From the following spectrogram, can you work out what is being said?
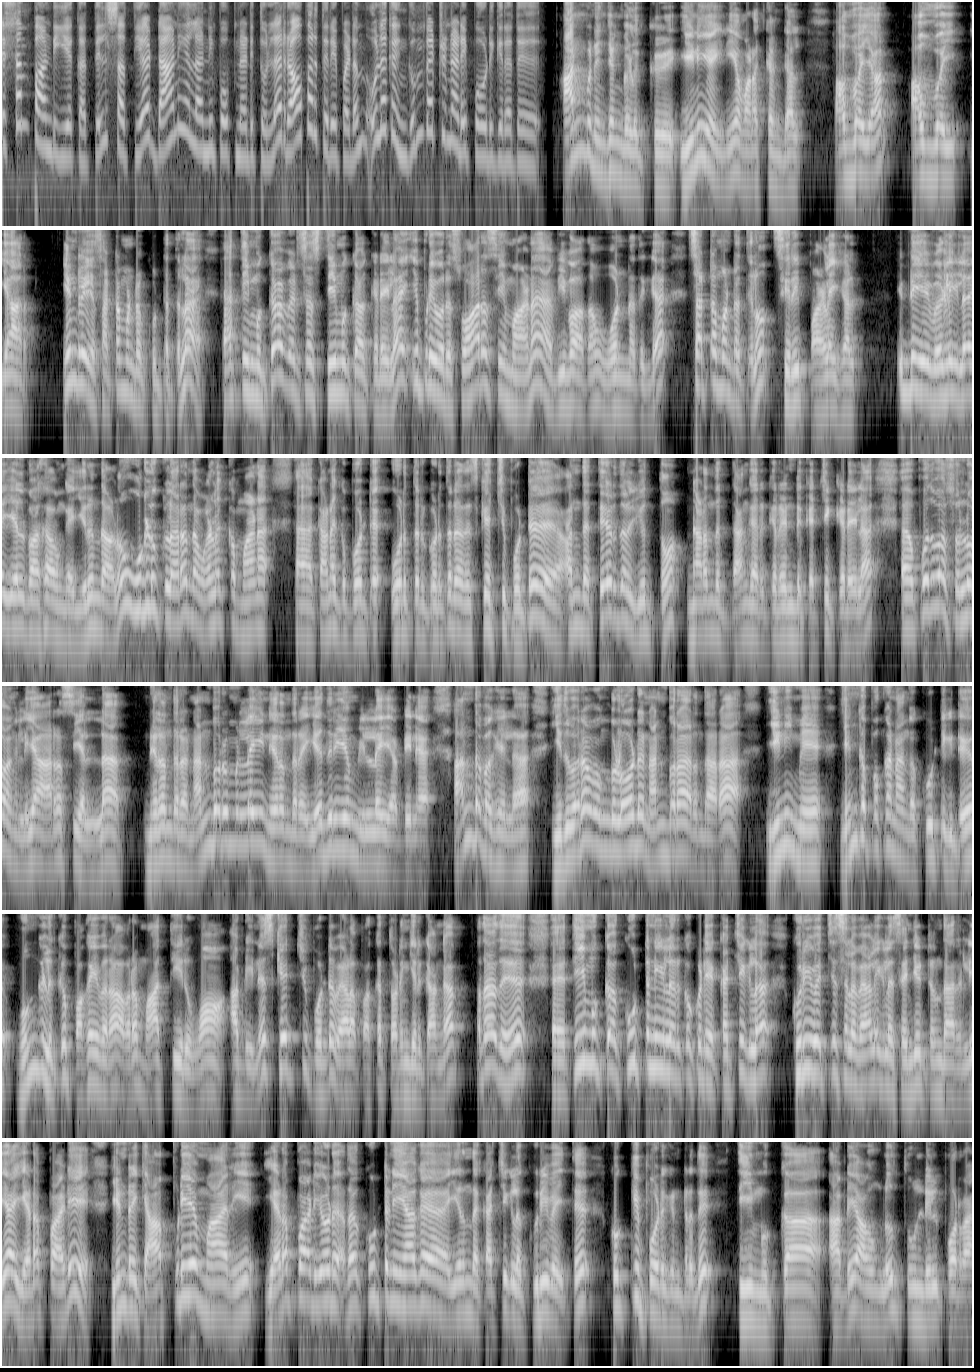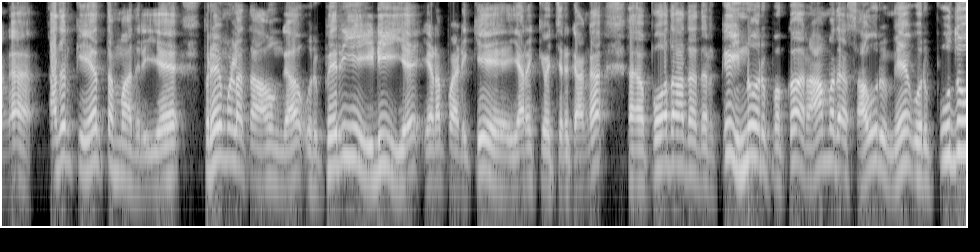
S M Pandi இயக்கத்தில் Sathya Daniel அன்னிபோப் நடித்துள்ள ராபர் திரைப்படம் உலகெங்கும் வெற்றி நடை போடுகிறது. அன்பு நெஞ்சங்களுக்கு இனிய இனிய வணக்கங்கள். ஔவையார் ஔவை யார் இன்றைய சட்டமன்ற கூட்டத்தில் அதிமுக வெர்சஸ் திமுக கிடையில இப்படி ஒரு சுவாரஸ்யமான விவாதம் ஓடினதுங்க. சட்டமன்றத்திலும் சிரிப்பலைகள் இப்படி வெளியில் இயல்பாக அவங்க இருந்தாலும் உள்ளுக்குள்ளார அந்த வழக்கமான கணக்கு போட்டு ஒருத்தருக்கு ஒருத்தர் அதை ஸ்கெட்ச் போட்டு அந்த தேர்தல் யுத்தம் நடந்துட்டு தாங்க இருக்குது ரெண்டு கட்சிக்கு இடையில். பொதுவாக சொல்லுவாங்க இல்லையா அரசியலில் நிரந்தர நண்பரும் இல்லை நிரந்தர எதிரியும் இல்லை அப்படின்னு அந்த வகையில் இதுவரை உங்களோட நண்பராக இருந்தாரா? இனிமே எங்கள் பக்கம் நாங்கள் கூட்டிக்கிட்டு உங்களுக்கு பகைவராக அவரை மாற்றிடுவோம் அப்படின்னு ஸ்கெட்ச் போட்டு வேலை பார்க்க தொடங்கியிருக்காங்க. அதாவது திமுக கூட்டணியில் இருக்கக்கூடிய கட்சிகளை குறி வச்சு சில வேலைகளை செஞ்சுட்டு இருந்தார் இல்லையா? எடப்பாடி. இன்றைக்கு அப்படியே மாறி எடப்பாடியோடு அதாவது கூட்டணியாக இருந்த கட்சிகளை குறிவைத்து கொக்கி போடுகின்றது திமுக அப்படியே அவங்களும் தூண்டில் போடுறாங்க. அதற்கு ஏற்ற மாதிரியே பிரேமலதா அவங்க ஒரு பெரிய இடியை எடப்பாடிக்கு இறக்கி வச்சிருக்காங்க. போதாததற்கு இன்னொரு பக்கம் ராமதாஸ் அவருமே ஒரு புது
